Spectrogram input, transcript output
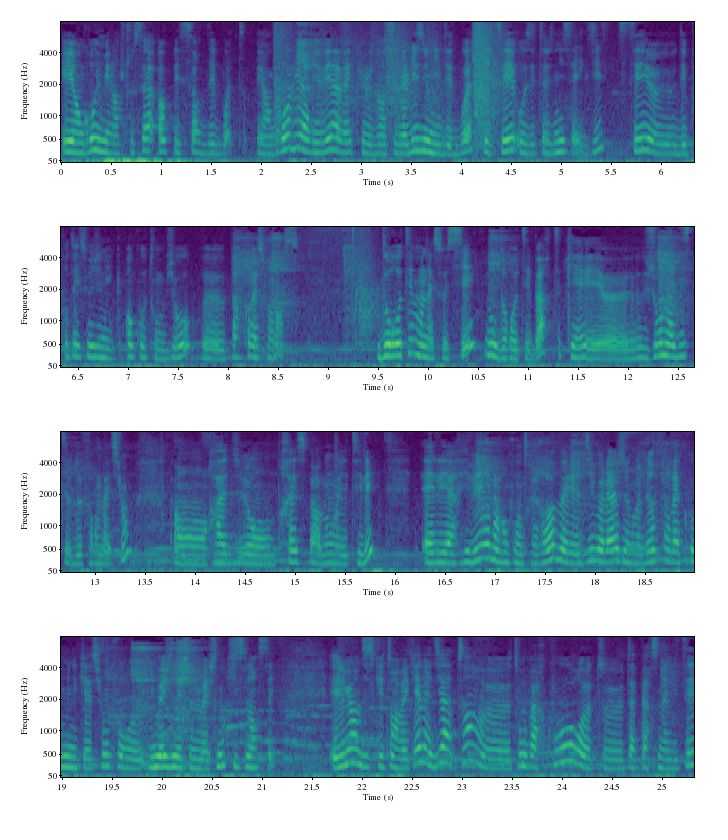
Et en gros, il mélange tout ça, hop, et sort des boîtes. Et en gros, lui arrivé avec euh, dans ses valises une idée de boîte qui était, aux États-Unis, ça existe, c'est euh, des protections hygiéniques en coton bio euh, par correspondance. Dorothée, mon associée, donc Dorothée Barthes, qui est journaliste de formation en radio, en presse pardon et télé, elle est arrivée, elle a rencontré Rob, elle a dit voilà, j'aimerais bien faire la communication pour Imagination Machine qui se lançait. Et lui, en discutant avec elle, a dit Attends, euh, ton parcours, ta personnalité,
